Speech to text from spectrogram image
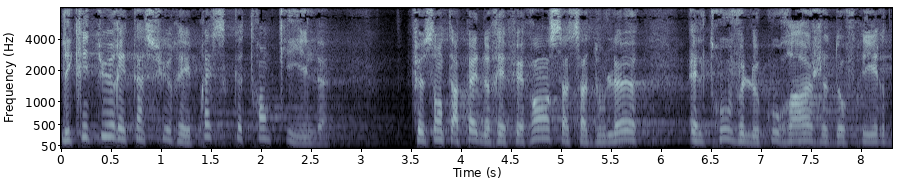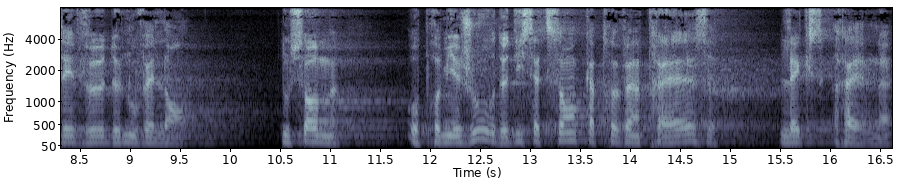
L'écriture est assurée, presque tranquille. Faisant à peine référence à sa douleur, elle trouve le courage d'offrir des vœux de nouvel an. Nous sommes au premier jour de 1793. L'ex-reine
